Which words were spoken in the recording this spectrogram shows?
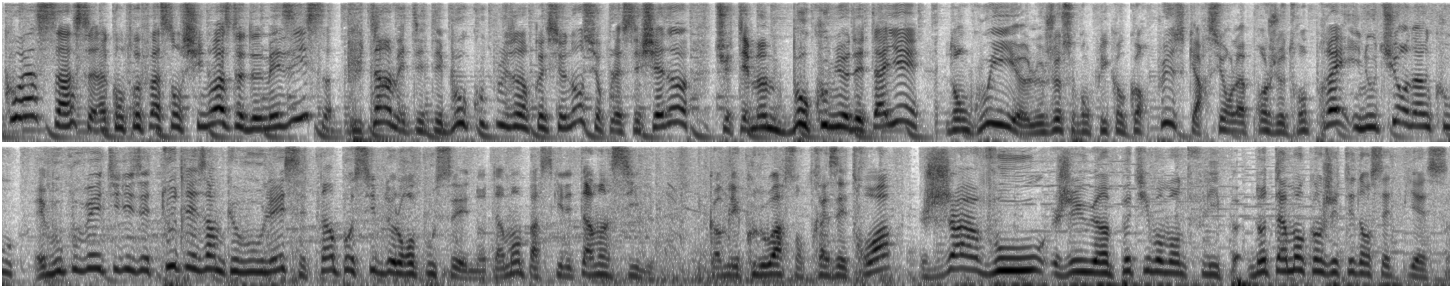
quoi ça? C'est la contrefaçon chinoise de Nemesis Putain, mais t'étais beaucoup plus impressionnant sur PlayStation 1, tu étais même beaucoup mieux détaillé Donc oui, euh, le jeu se complique encore plus, car si on l'approche de trop près, il nous tue en un coup. Et vous pouvez utiliser toutes les armes que vous voulez, c'est impossible de le repousser, notamment parce qu'il est invincible. Et comme les couloirs sont très étroits, j'avoue, j'ai eu un petit moment de flip, notamment quand j'étais dans cette pièce.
